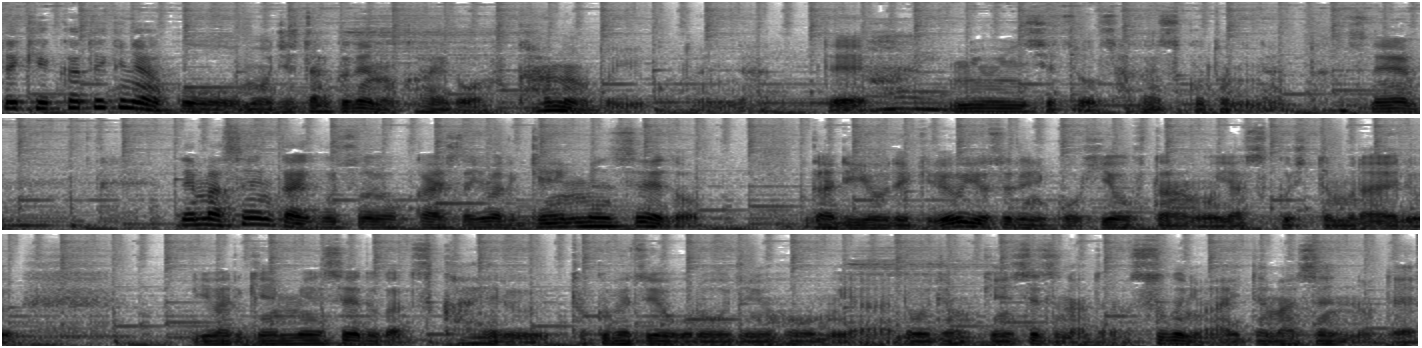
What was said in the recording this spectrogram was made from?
で結果的にはこうもう自宅での介護は不可能ということになってはい。入院施設を探すことになったんですね。で、まあ、前回ご紹介したいわゆる減免制度が利用できる。要するにこう費用負担を安くしてもらえるいわゆる減免制度が使える特別養護老人ホームや老人保健施設などはすぐには空いてませんので、はい。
